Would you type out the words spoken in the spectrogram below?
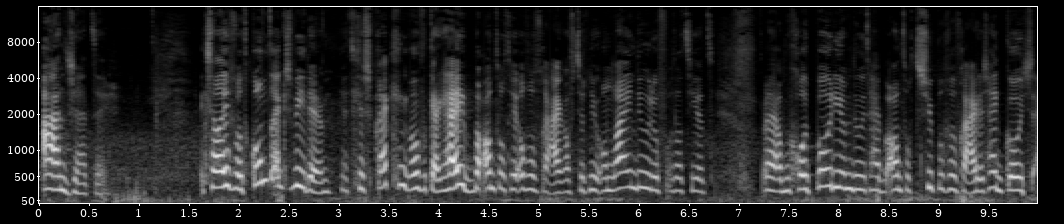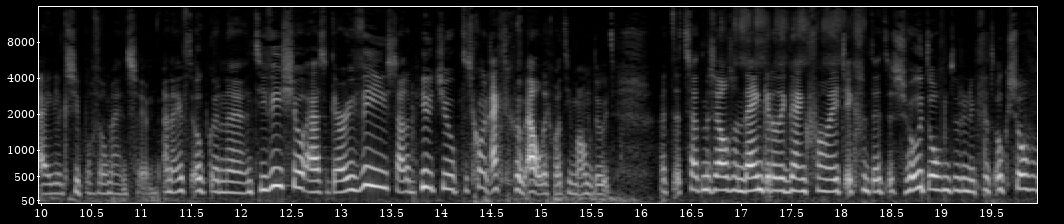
aanzette. Ik zal even wat context bieden. Het gesprek ging over, kijk, hij beantwoordt heel veel vragen. Of hij het nu online doet of dat hij het uh, op een groot podium doet. Hij beantwoordt super veel vragen. Dus hij coacht eigenlijk super veel mensen. En hij heeft ook een, uh, een tv-show, Ask Gary Vee, staat op YouTube. Het is gewoon echt geweldig wat die man doet. Het, het, zet me zelfs aan denken dat ik denk van, weet je, ik vind dit zo tof om te doen. Ik vind het ook zo,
